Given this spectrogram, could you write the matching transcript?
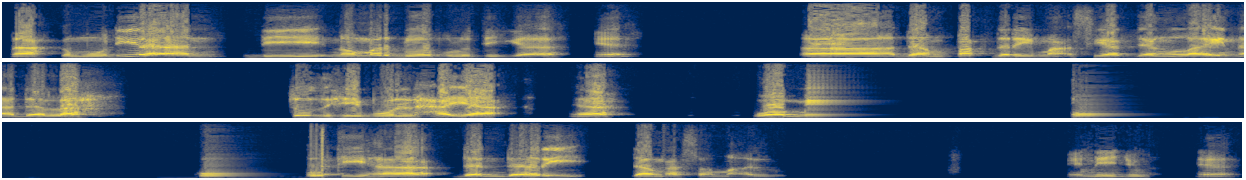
Nah, kemudian di nomor 23 ya, uh, dampak dari maksiat yang lain adalah tudhibul haya ya wa dan dari dan rasa malu. Ini juga ya,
